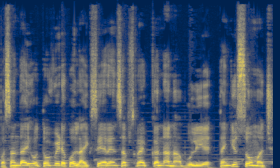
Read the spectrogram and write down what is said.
पसंद आई हो तो वीडियो को लाइक शेयर एंड सब्सक्राइब करना ना भूलिए। थैंक यू सो मच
